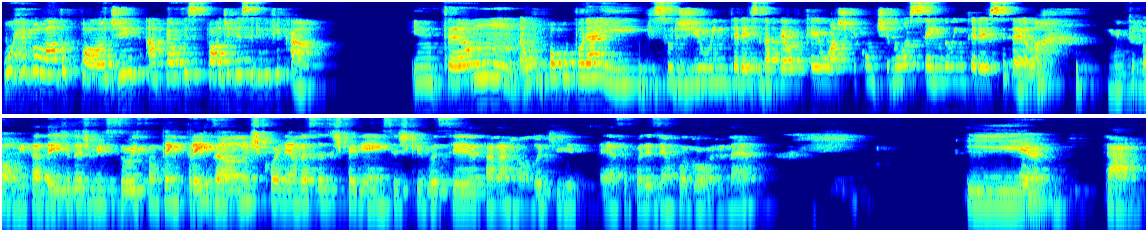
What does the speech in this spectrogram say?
o rebolado pode, a pelvis pode ressignificar. Então, é um pouco por aí que surgiu o interesse da pélvica e eu acho que continua sendo o interesse dela. Muito bom. E tá desde 2018, então tem três anos colhendo essas experiências que você está narrando aqui. Essa, por exemplo, agora, né? E é. Tá.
